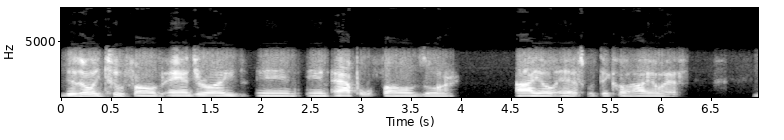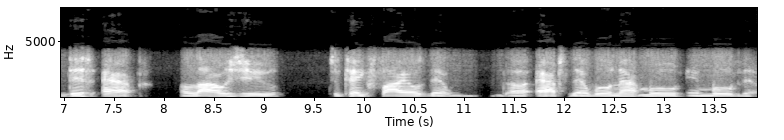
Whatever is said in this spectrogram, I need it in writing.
there's only two phones, Android and, and Apple phones or iOS, what they call iOS. This app allows you to take files that uh, apps that will not move and move them.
